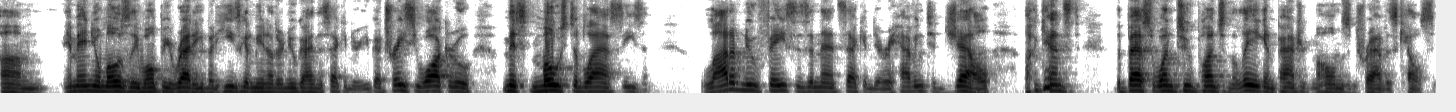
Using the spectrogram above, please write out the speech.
Um, Emmanuel Moseley won't be ready, but he's going to be another new guy in the secondary. You've got Tracy Walker, who missed most of last season. A lot of new faces in that secondary having to gel against the best one two punch in the league and Patrick Mahomes and Travis Kelce.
